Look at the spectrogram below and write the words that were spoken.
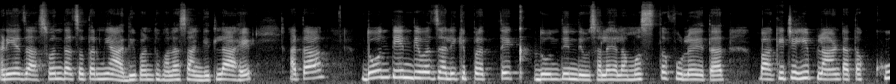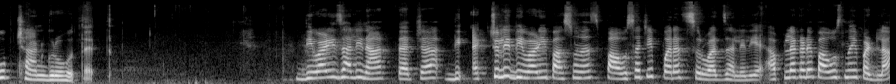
आणि या जास्वंदाचं तर मी आधी पण तुम्हाला सांगितलं आहे. आता दोन तीन दिवस झाले की प्रत्येक दोन तीन दिवसाला ह्याला मस्त फुलं येतात. बाकीचेही प्लांट आता खूप छान ग्रो होत आहेत. दिवाळी झाली ना त्याच्या दि ॲक्च्युली दिवाळीपासूनच पावसाची परत सुरुवात झालेली आहे. आपल्याकडे पाऊस नाही पडला.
